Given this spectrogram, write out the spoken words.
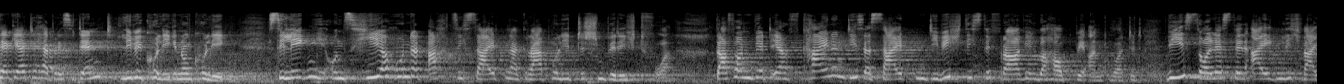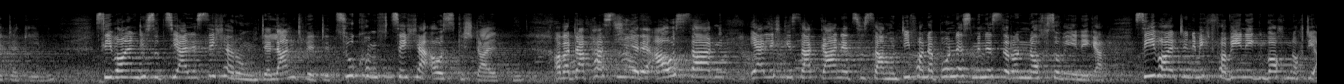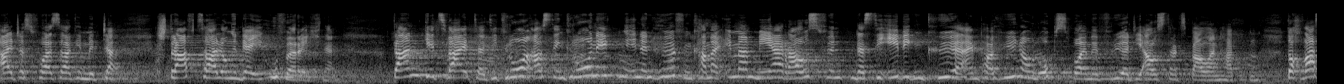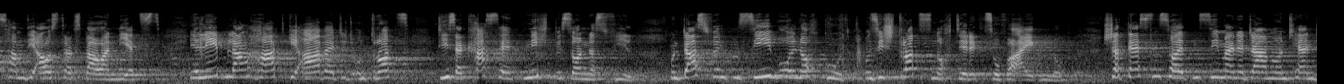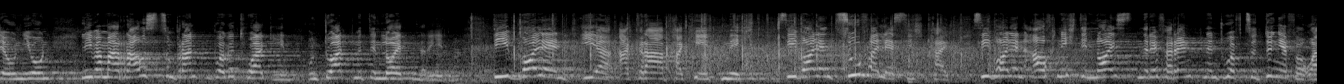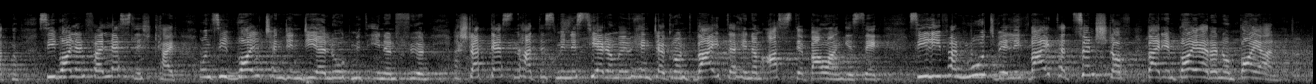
Sehr geehrter Herr Präsident, liebe Kolleginnen und Kollegen! Sie legen uns hier 180 Seiten agrarpolitischen Bericht vor. Davon wird auf keinen dieser Seiten die wichtigste Frage überhaupt beantwortet. Wie soll es denn eigentlich weitergehen? Sie wollen die soziale Sicherung der Landwirte zukunftssicher ausgestalten. Aber da passen Ihre Aussagen ehrlich gesagt gar nicht zusammen und die von der Bundesministerin noch so weniger. Sie wollte nämlich vor wenigen Wochen noch die Altersvorsorge mit der Strafzahlungen der EU verrechnen. Dann geht es weiter. Aus den Chroniken in den Höfen kann man immer mehr herausfinden, dass die ewigen Kühe ein paar Hühner und Obstbäume früher die Austragsbauern hatten. Doch was haben die Austragsbauern jetzt? Ihr Leben lang hart gearbeitet und trotz dieser Kasse nicht besonders viel. Und das finden Sie wohl noch gut. Und Sie strotzen noch direkt so vor Eigenlob. Stattdessen sollten Sie, meine Damen und Herren der Union, lieber mal raus zum Brandenburger Tor gehen und dort mit den Leuten reden. Die wollen Ihr Agrarpaket nicht. Sie wollen Zuverlässigkeit. Sie wollen auch nicht den neuesten Referentenentwurf zur Düngeverordnung. Sie wollen Verlässlichkeit. Und Sie wollten den Dialog mit ihnen führen. Stattdessen hat das Ministerium im Hintergrund weiterhin am Ast der Bauern gesägt. Sie liefern mutwillig weiter Zündstoff bei den Bäuerinnen und Bäuern.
